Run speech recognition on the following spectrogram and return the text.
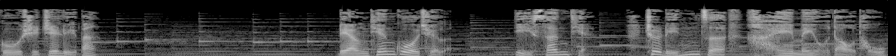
故事之旅吧。两天过去了，第三天，这林子还没有到头，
